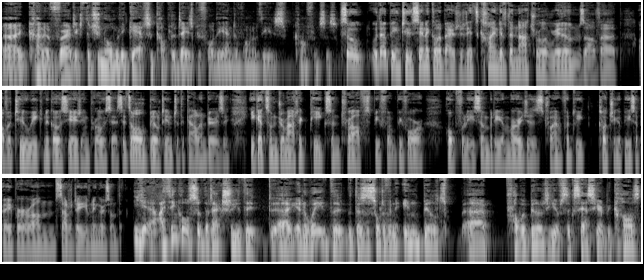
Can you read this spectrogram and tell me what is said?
uh, kind of verdict that you normally get a couple of days before the end of one of these conferences. So, without being too cynical about it, it's kind of the natural rhythms of a of a two week negotiating process. It's all built into the calendars. You get some dramatic peaks and troughs before before hopefully somebody emerges is triumphantly clutching a piece of paper on Saturday evening or something. Yeah, I think also that actually, the, uh, in a way, the, there's a sort of an inbuilt uh, probability of success here because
